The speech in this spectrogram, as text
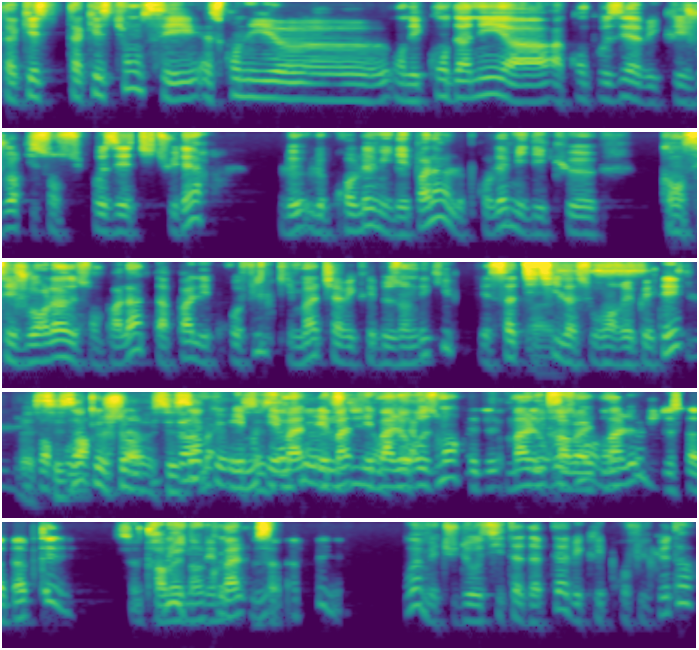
Ta, ta question, c'est est-ce qu'on est, euh, on est condamné à, à composer avec les joueurs qui sont supposés être titulaires? Le, le problème, il n'est pas là. Le problème, il est que quand ces joueurs-là ne sont pas là, t'as pas les profils qui matchent avec les besoins de l'équipe. Et ça, Titi Ouais, l'a souvent répété. Bah, c'est ça que je, c'est ça que, Et, et que malheureusement, de- malheureusement, mal- coach de s'adapter. C'est le travail Oui, d'un mais coach mal- de s'adapter. Ouais, mais tu dois aussi t'adapter avec les profils que tu as.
